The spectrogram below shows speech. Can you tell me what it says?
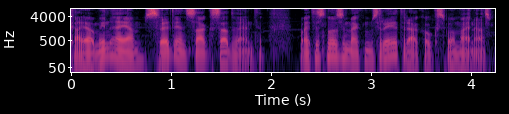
kā jau minējām, svētdien sākas adventa. Vai tas nozīmē, ka mums arī ēterā kaut kas pamainās?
